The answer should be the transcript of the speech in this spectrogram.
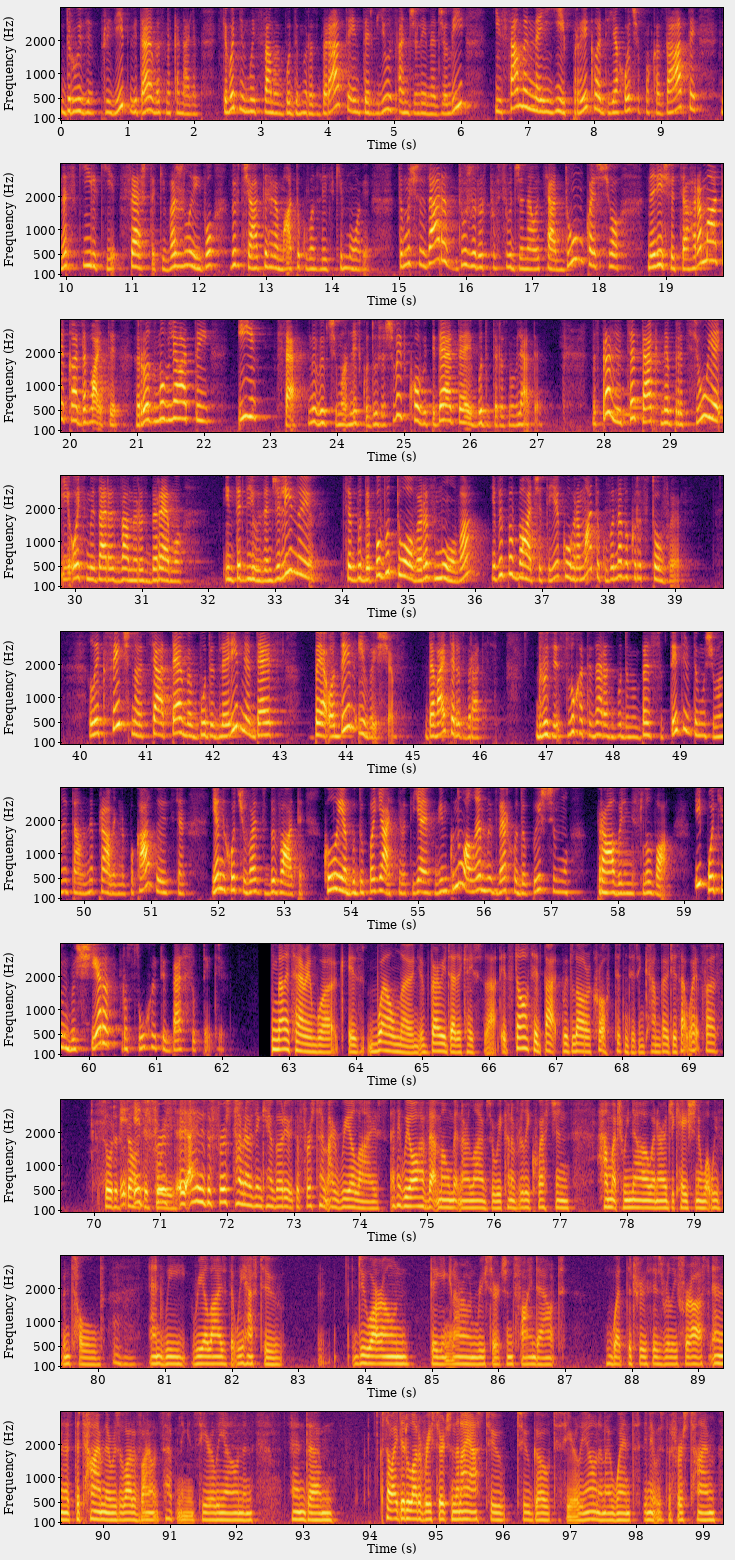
Друзі, привіт! Вітаю вас на каналі. Сьогодні ми з вами будемо розбирати інтерв'ю з Анджеліна Джолі, і саме на її прикладі я хочу показати, наскільки все ж таки важливо вивчати граматику в англійській мові. Тому що зараз дуже розповсюджена оця думка, що навіщо ця граматика, давайте розмовляти і все. Ми вивчимо англійську дуже швидко, ви підете і будете розмовляти. Насправді це так не працює, і ось ми зараз з вами розберемо інтерв'ю з Анджеліною. Це буде побутова розмова, і ви побачите, яку граматику вона використовує. Лексично ця тема буде для рівня десь B1 і вище. Давайте розбиратись. Друзі, слухати зараз будемо без субтитрів, тому що вони там неправильно показуються. Я не хочу вас збивати. Коли я буду пояснювати, я їх вімкну, але ми зверху допишемо правильні слова. І потім ви ще раз прослухайте без субтитрів. Humanitarian work is well known. You're very dedicated to that. It started back with Lara Croft, didn't it, in Cambodia? Is that where it first sort of It- started It, for first, you? I think it was the first time when I was in Cambodia. It was the first time I realized. I think we all have that moment in our lives where we kind of really question how much we know and our education and what we've been told, and we realize that we have to do our own digging and our own research and find out what the truth is really for us. And at the time, there was a lot of violence happening in Sierra Leone, and and um, so I did a lot of research, and then I asked to to go to Sierra Leone, and I went, and it was the first time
